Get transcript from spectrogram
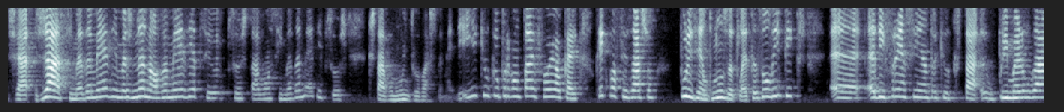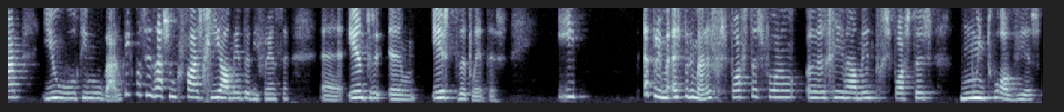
já, já, acima da média, mas na nova média, pessoas que estavam acima da média e pessoas que estavam muito abaixo da média. E aquilo que eu perguntei foi: ok, o que é que vocês acham, por exemplo, nos atletas olímpicos? A diferença entre aquilo que está o primeiro lugar e o último lugar. O que é que vocês acham que faz realmente a diferença uh, entre um, estes atletas? E as primeiras respostas foram uh, realmente respostas muito óbvias.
